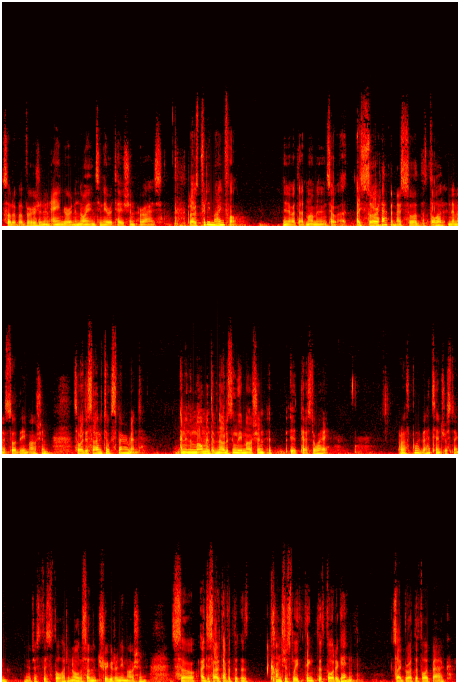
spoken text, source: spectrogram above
sort of aversion and anger and annoyance and irritation arise. But I was pretty mindful, you know, at that moment. And so I, I saw it happen. I saw the thought, and then I saw the emotion. So I decided to experiment. And in the moment of noticing the emotion, it, it passed away. But I thought, boy, that's interesting you know, just this thought, and all of a sudden it triggered an emotion. So I decided to have it th- consciously think the thought again. So I brought the thought back,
